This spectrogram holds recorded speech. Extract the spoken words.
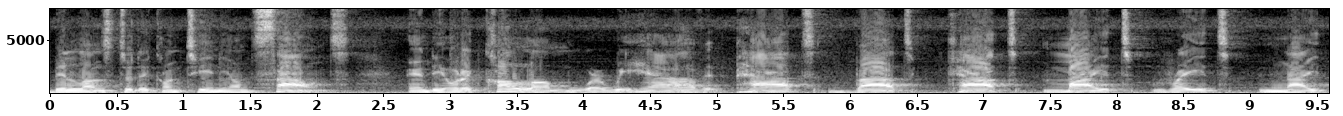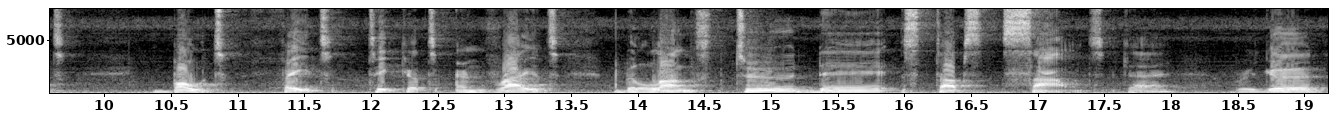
belongs to the continued sounds. And the other column where we have pat bat cat, might, rate, night, boat, fate, ticket, and right belongs to the stops sound. Okay, very good.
